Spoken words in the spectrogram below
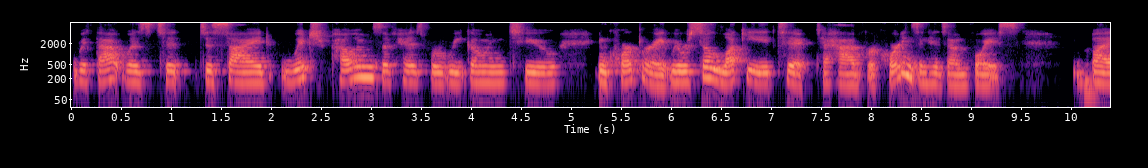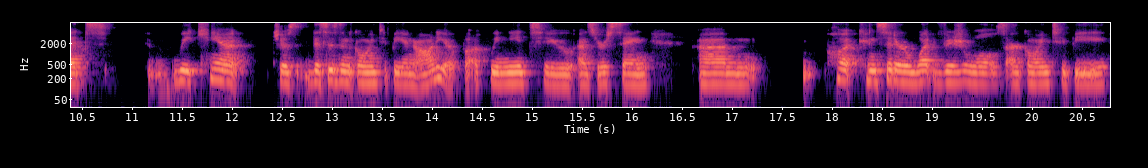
with that was to decide which poems of his were we going to incorporate. We were so lucky to, to have recordings in his own voice, but we can't just, this isn't going to be an audiobook. We need to, as you're saying, um, put, consider what visuals are going to be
